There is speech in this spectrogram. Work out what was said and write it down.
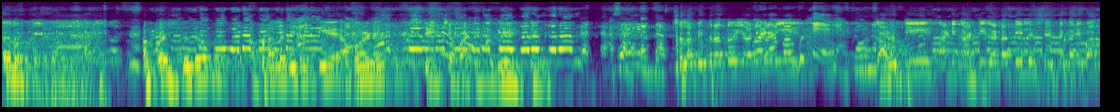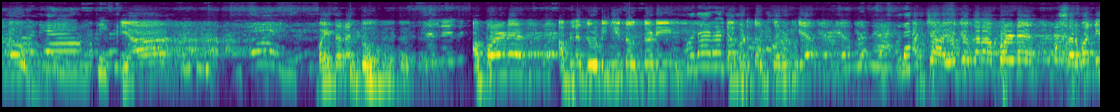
हॅलो आकाश दादा आपणाला विनंती आहे आपण स्टेजच्या पाठीमागे यायचंय चला मित्रांनो या ठिकाणी गावठी आणि घाटी गटातील शेतकरी बांधव ठीक या मैदानात तो आपण आपल्या जोडीची नोंदणी ताबडतोब करून घ्या. आजच्या आयोजकांना आपण सर्वांनी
